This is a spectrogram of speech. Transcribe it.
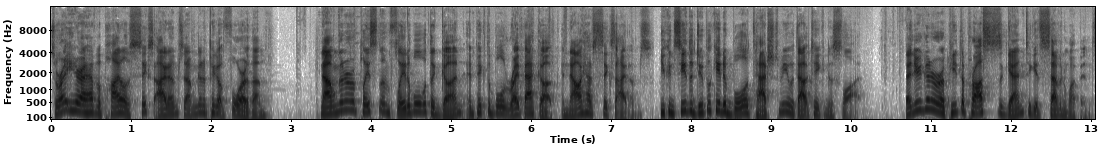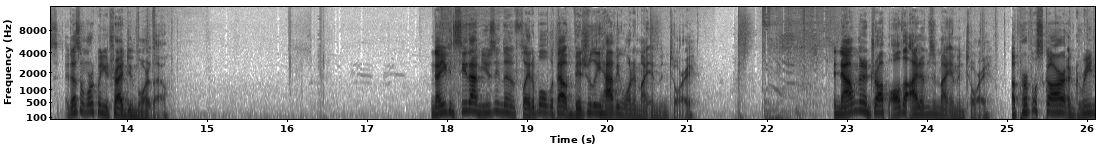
So right here I have a pile of six items, and I'm going to pick up four of them. Now I'm going to replace the inflate-a-bull with a gun and pick the bull right back up, and now I have six items. You can see the duplicated bull attached to me without taking a slot. Then you're going to repeat the process again to get seven weapons. It doesn't work when you try to do more though. Now you can see that I'm using the inflate-a-bull without visually having one in my inventory. And now I'm going to drop all the items in my inventory. A purple scar, a green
